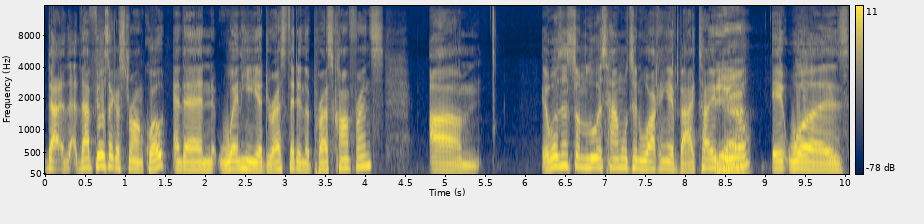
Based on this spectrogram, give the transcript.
that that- feels like a strong quote. And then when he addressed it in the press conference, um, it wasn't some Lewis Hamilton walking it back type Yeah. deal. It was,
